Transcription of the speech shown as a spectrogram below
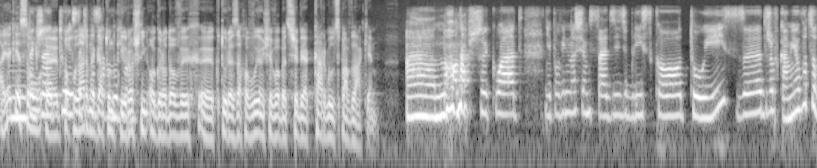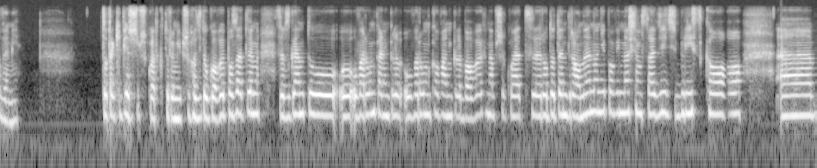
A jakie Mm, są także e, popularne gatunki roślin ogrodowych, e, które zachowują się wobec siebie jak kargul z pawlakiem? No, na przykład nie powinno się sadzić blisko tui z drzewkami owocowymi. To taki pierwszy przykład, który mi przychodzi do głowy. Poza tym, ze względu uwarunkowań, uwarunkowań glebowych, na przykład rododendrony, no nie powinno się sadzić blisko, e,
